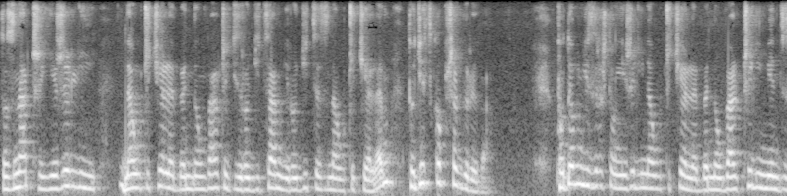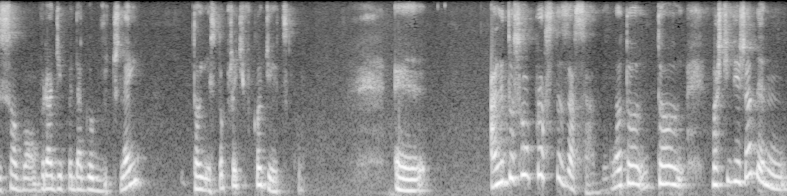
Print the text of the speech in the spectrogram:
To znaczy, jeżeli nauczyciele będą walczyć z rodzicami, rodzice z nauczycielem, to dziecko przegrywa. Podobnie zresztą, jeżeli nauczyciele będą walczyli między sobą w Radzie Pedagogicznej, to jest to przeciwko dziecku. Ale to są proste zasady. No to, to właściwie żaden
